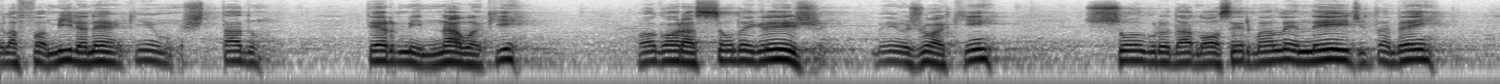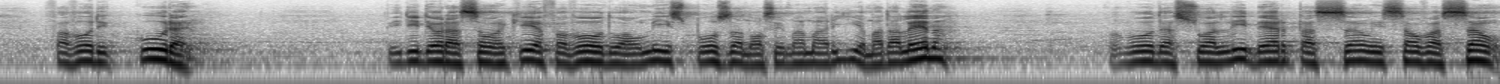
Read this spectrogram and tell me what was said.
pela família, né? Aqui um estado terminal aqui. Roga a oração da igreja. Bem, o Joaquim, sogro da nossa irmã Leneide também, a favor de cura. Pedido de oração aqui a favor do Almi, esposo da nossa irmã Maria Madalena, a favor da sua libertação e salvação.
